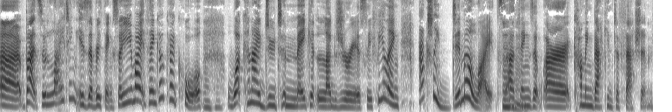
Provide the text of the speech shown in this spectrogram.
Uh, but so lighting is everything. So you might think, okay, cool. Mm-hmm. What can I do to make it luxuriously feeling? Actually, dimmer lights are Mm-hmm. things that are coming back into fashion.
